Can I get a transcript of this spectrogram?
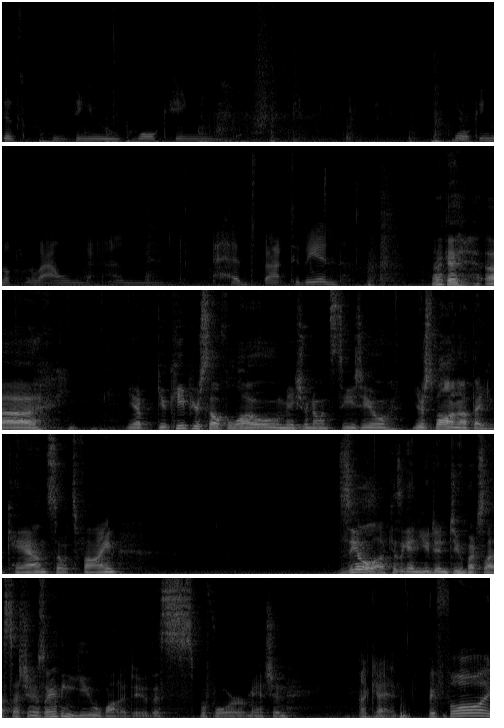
just continue walking, walking, looking around, and head back to the inn. Okay. Uh, yep. You keep yourself low. Make sure no one sees you. You're small enough that you can, so it's fine. Ziola, because again, you didn't do much last session. Is there anything you want to do this before mansion? Okay, before.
